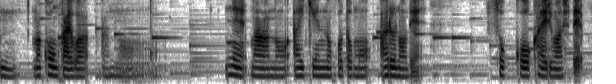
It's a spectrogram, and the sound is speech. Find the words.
うんまあ、今回はあのねまああの愛犬のこともあるので速攻帰りまして。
